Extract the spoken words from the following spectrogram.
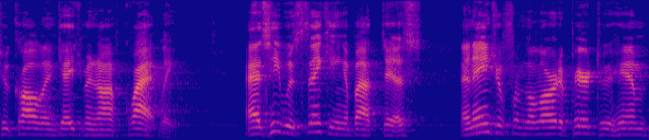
to call the engagement off quietly. As he was thinking about this, an angel from the Lord appeared to him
